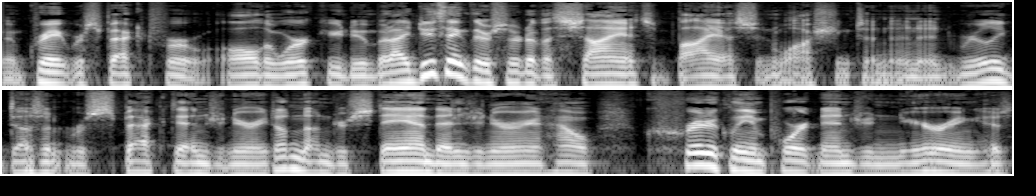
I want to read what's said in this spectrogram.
have great respect for all the work you do, but I do think there's sort of a science bias in Washington, and it really doesn't respect engineering, doesn't understand engineering and how critically important engineering is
